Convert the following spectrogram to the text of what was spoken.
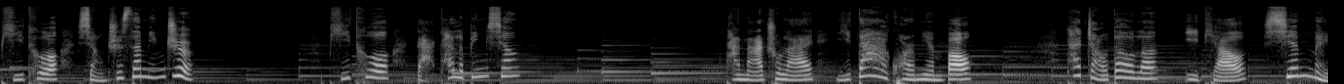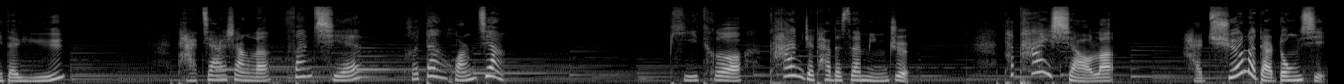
皮特想吃三明治。皮特打开了冰箱。他拿出来一大块面包，他找到了一条鲜美的鱼，他加上了番茄和蛋黄酱。皮特看着他的三明治，它太小了，还缺了点东西。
